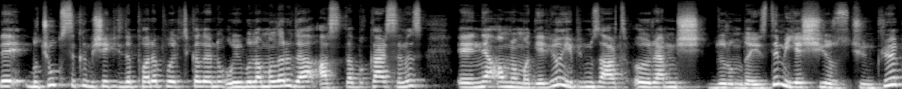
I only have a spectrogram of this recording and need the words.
Ve bu çok sıkı bir şekilde para politikalarını uygulamaları da aslında bakarsanız e, ne anlama geliyor? Hepimiz artık öğrenmiş durumdayız değil mi? Yaşıyoruz çünkü.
